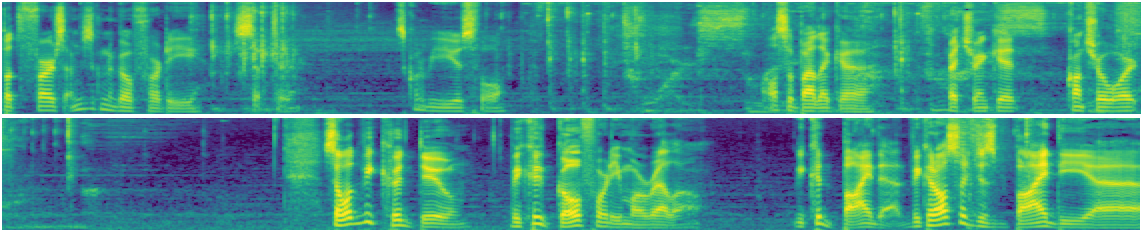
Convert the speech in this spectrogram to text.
but first, I'm just going to go for the Scepter. It's going to be useful. Also buy like a Red Trinket, Control Ward. So what we could do, we could go for the Morello. We could buy that. We could also just buy the uh,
